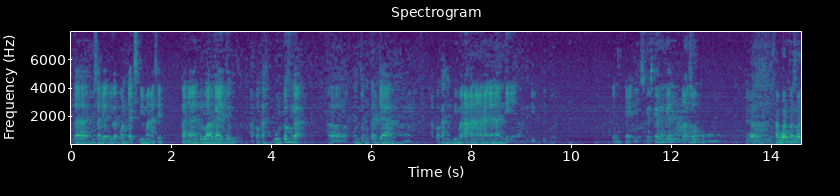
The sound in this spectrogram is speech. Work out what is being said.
Kita bisa lihat juga konteks gimana sih keadaan keluarga itu gitu. apakah butuh nggak eh, untuk bekerja? Apakah gimana anak-anaknya nanti? Gitu, gitu. kayak gitu. Mungkin langsung. Sabar sabar.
